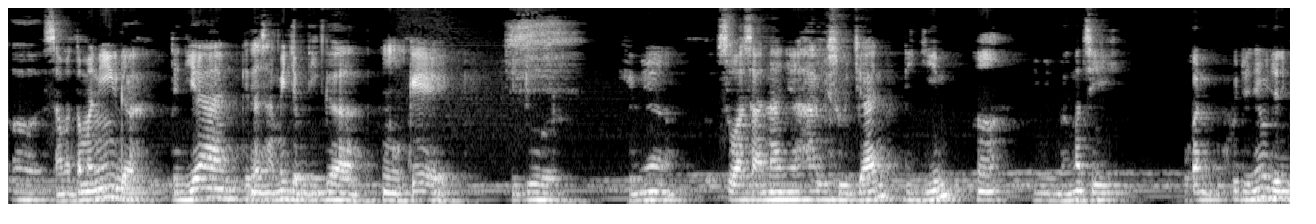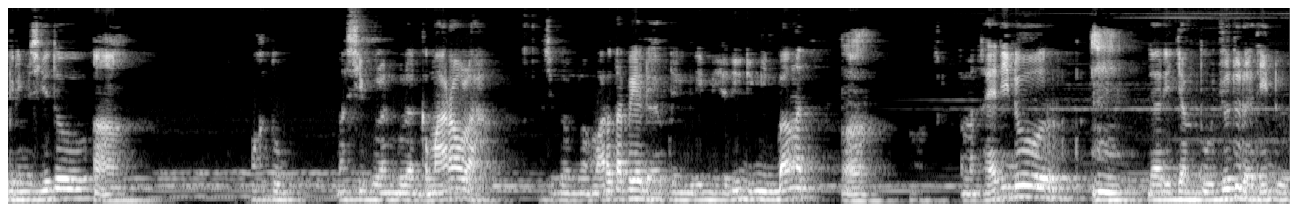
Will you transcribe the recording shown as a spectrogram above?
eh, sama teman ini udah janjian kita Hmm. sampai jam 3 Hmm. oke tidur akhirnya suasananya habis hujan dingin Ah. dingin banget sih bukan hujannya hujan gerimis gitu Ah. waktu masih bulan-bulan kemarau lah masih bulan-bulan kemarau tapi ada hujan gerimis jadi dingin banget Ah. teman saya tidur Hmm. dari jam 7 tuh udah tidur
